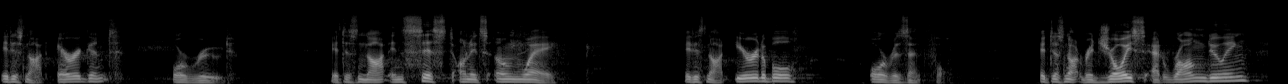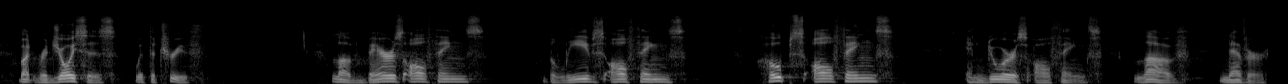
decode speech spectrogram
It is not arrogant or rude. It does not insist on its own way. It is not irritable or resentful. It does not rejoice at wrongdoing, but rejoices with the truth. Love bears all things, believes all things, hopes all things endures all things. Love never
